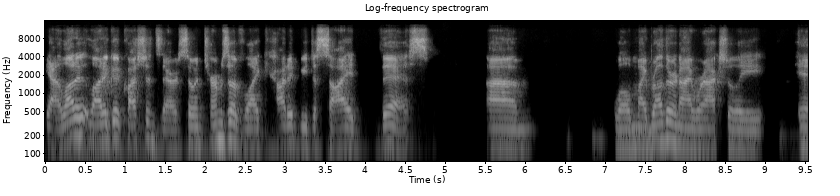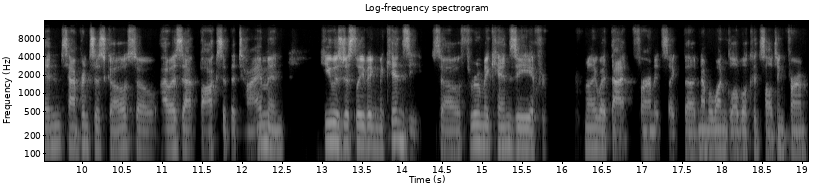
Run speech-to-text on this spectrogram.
Yeah, a lot of a lot of good questions there. So in terms of like how did we decide this? Um, well, my brother and I were actually in San Francisco, so I was at Box at the time, and he was just leaving McKinsey. So through McKinsey, if you're familiar with that firm, it's like the number one global consulting firm.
